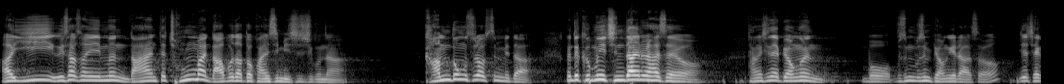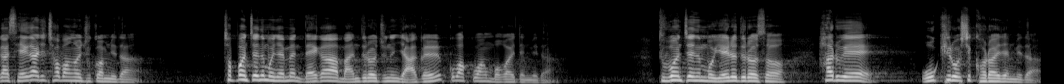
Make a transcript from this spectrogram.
아, 이 의사 선생님은 나한테 정말 나보다 더 관심이 있으시구나. 감동스럽습니다. 근데 그분이 진단을 하세요. 당신의 병은 뭐 무슨 무슨 병이라서 이제 제가 세 가지 처방을 줄 겁니다. 첫 번째는 뭐냐면 내가 만들어 주는 약을 꼬박꼬박 먹어야 됩니다. 두 번째는 뭐 예를 들어서 하루에 5km씩 걸어야 됩니다.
